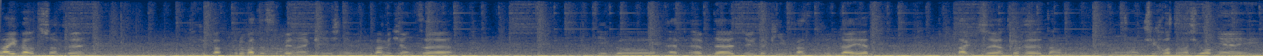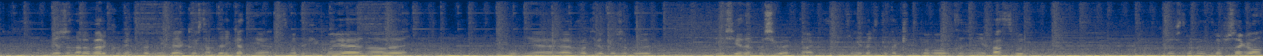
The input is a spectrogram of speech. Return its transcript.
live od szafy. Chyba wprowadzę sobie na jakieś, nie wiem, dwa miesiące jego FFD, czyli taki fast food diet. Tak, że ja trochę tam mm, przychodzę na siłownię i jeżdżę na rowerku, więc pewnie go jakoś tam delikatnie zmodyfikuję, no ale głównie chodzi o to, żeby jeść jeden posiłek, tak? Nie będzie to taki typowo codziennie fast food, coś trochę zdrowszego.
